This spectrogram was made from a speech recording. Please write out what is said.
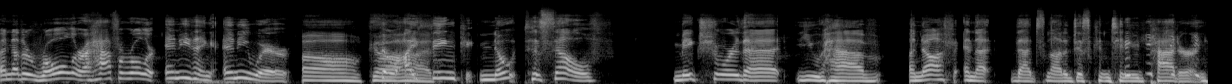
another roll or a half a roll or anything anywhere. Oh God. So I think note to self, make sure that you have enough and that that's not a discontinued pattern.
